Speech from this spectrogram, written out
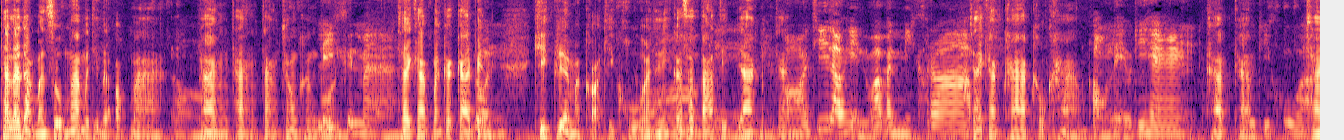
ถ้าระดับมันสูงมากบางทีมันออกมา อ๋อ ทางทางทางช่องข้างบลีนกขึ้นมา ใช่ครับ มันก็กลายเป็นล้น ขี้เกลือมาเกาะที่ขั้วทีนี้ก็สตาร์ทติดยากเหมือนกัน อ๋อที่เราเห็นว่ามันมีคราบใช่ครับคราบขาวของเหลวที่แห้งๆครับคอรับ ยู่ที่ขั้วใช่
